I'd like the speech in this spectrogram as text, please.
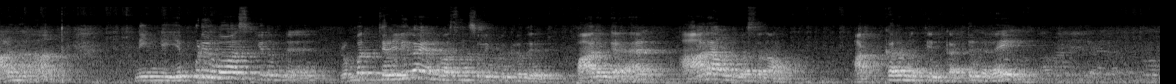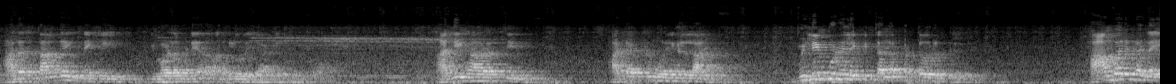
ஆனா நீங்க எப்படி உபவாசிக்கணும்னு ரொம்ப தெளிவா அந்த வசனம் சொல்லி கொடுக்கிறது. பாருங்க ஆறாவது வசனம். அக்கிரமத்தின் கட்டுகளை அதைத்தாங்க இன்னைக்கு இவ்வளவு நேரம் அருளுரையாக இருக்கிறோம் அதிகாரத்தின் அடக்குமுறைகளால் விளிம்பு நிலைக்கு தள்ளப்பட்டோருக்கு அவர்களை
